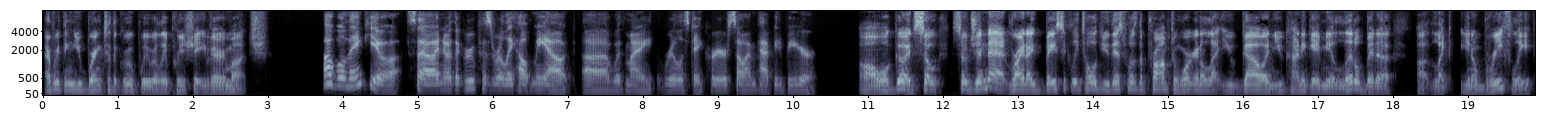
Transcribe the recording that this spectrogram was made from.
everything you bring to the group. We really appreciate you very much. Oh, well, thank you. So, I know the group has really helped me out uh, with my real estate career. So, I'm happy to be here. Oh, well, good. So, so Janette, right? I basically told you this was the prompt and we're going to let you go. And you kind of gave me a little bit of uh, like you know briefly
